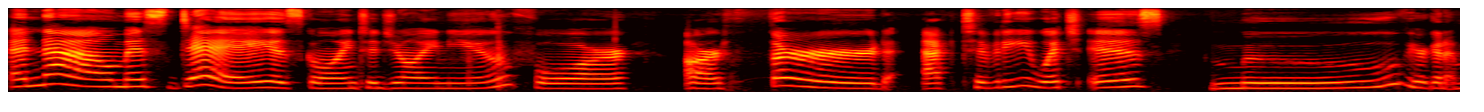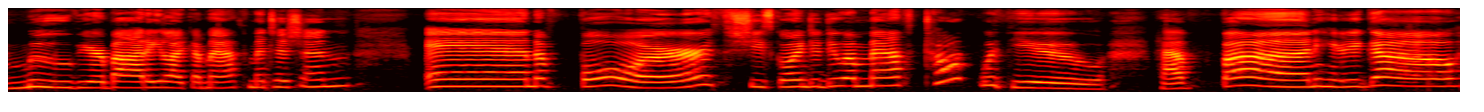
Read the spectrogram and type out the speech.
And now Miss Day is going to join you for our third activity, which is move. You're going to move your body like a mathematician. And fourth, she's going to do a math talk with you. Have fun. Here you go.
